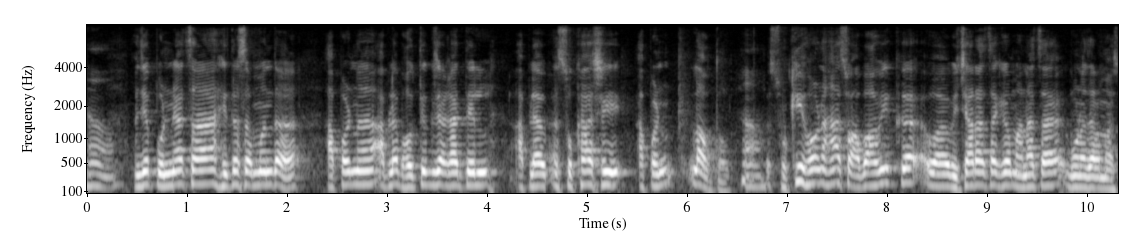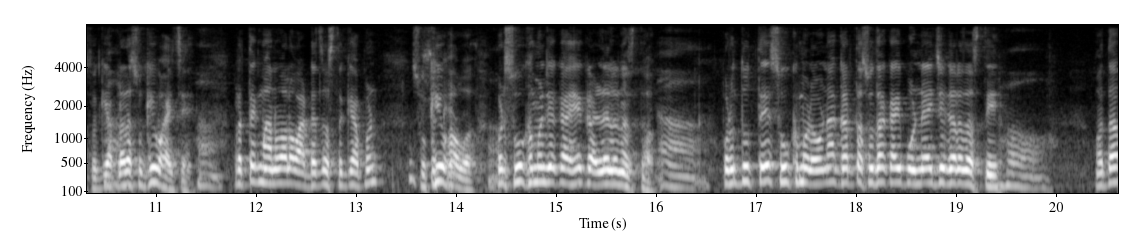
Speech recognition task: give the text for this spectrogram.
म्हणजे पुण्याचा हितसंबंध आपण आपल्या भौतिक जगातील आपल्या सुखाशी आपण लावतो. सुखी होणं हा स्वाभाविक विचाराचा किंवा मनाचा गुणधर्म असतो की आपल्याला सुखी व्हायचंय. प्रत्येक मानवाला वाटत असतं की आपण सुखी व्हावं. पण सुख म्हणजे काय हे कळलेलं नसतं. परंतु ते सुख मिळवण्याकरता सुद्धा काही पुण्याची गरज असते. हो. मग आता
